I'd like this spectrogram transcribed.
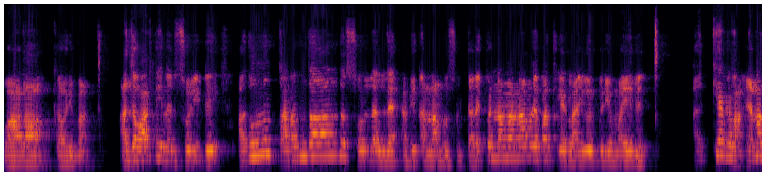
வாளா கவரிமான் அந்த வார்த்தையை எனக்கு சொல்லிட்டு அது ஒண்ணும் தரந்தாழ்ந்த சொல்லல அப்படின்னு அண்ணாமலை சொல்லிட்டாரு. இப்ப நம்ம அண்ணாமலை பார்த்து கேட்கலாம் இவர் பெரிய மயிர் கேட்கலாம். ஏன்னா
